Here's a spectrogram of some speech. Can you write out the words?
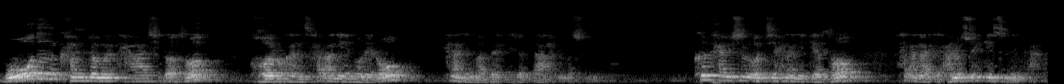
모든 감정을 다 실어서 거룩한 사랑의 노래로 하나님 앞에 드렸다 하는 것입니다. 그 다윗을 어찌 하나님께서 사랑하지 않을 수 있겠습니까?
